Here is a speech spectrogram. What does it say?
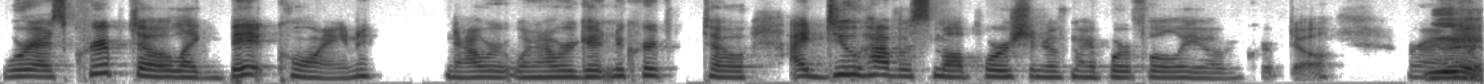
Whereas crypto, like Bitcoin, now we're when now we're getting to crypto. I do have a small portion of my portfolio in crypto, right? Yeah,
